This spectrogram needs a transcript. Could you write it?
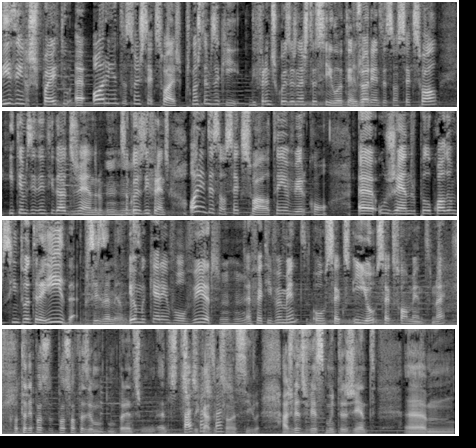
Dizem respeito a orientações sexuais. Porque nós temos aqui diferentes coisas nesta sigla. Temos Exato. orientação sexual e temos identidade de género. São coisas diferentes. Orientação sexual tem a ver com eh, o género pelo qual eu me sinto atraída. Precisamente. Eu me quero envolver afetivamente ou sexo, e eu sexualmente, não é? Oh, Tânia, posso, posso só fazer um, um parênteses antes de Faz, explicar faz, o que são a sigla? Às vezes vê-se muita gente ahm,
